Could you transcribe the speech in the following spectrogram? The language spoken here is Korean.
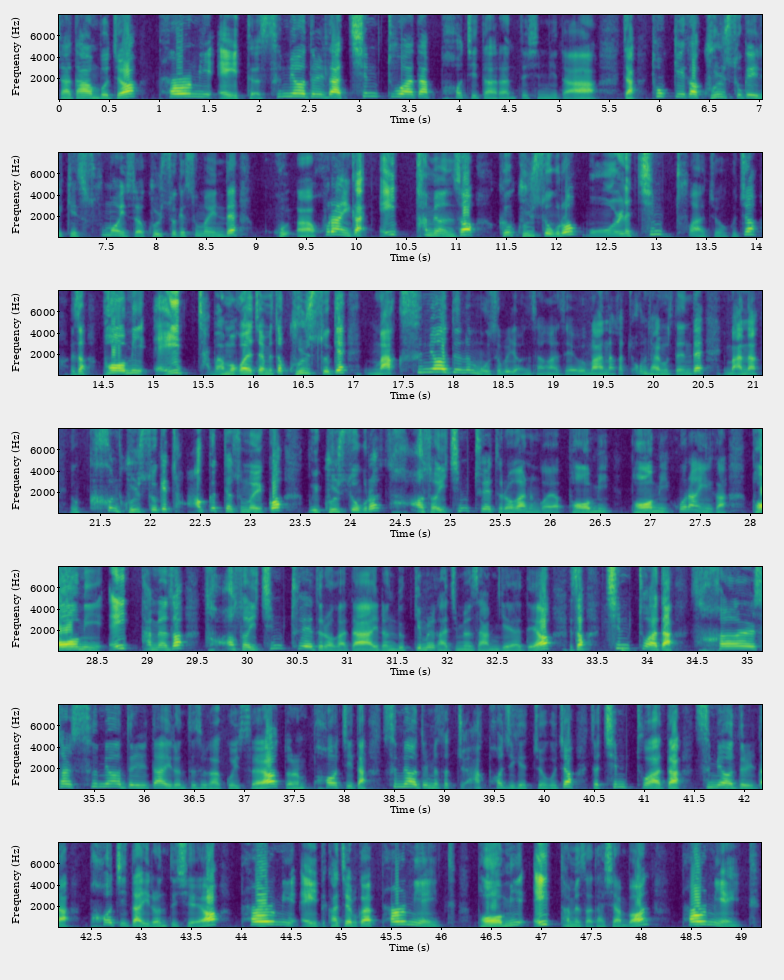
자, 다음 보죠. permeate, 스며들다, 침투하다, 퍼지다라는 뜻입니다. 자, 토끼가 굴 속에 이렇게 숨어 있어요. 굴 속에 숨어 있는데 고, 아, 호랑이가 에잇 하면서 그 굴 속으로 몰래 침투하죠. 그죠? 그래서 범이 에잇 잡아먹어야지 하면서 굴 속에 막 스며드는 모습을 연상하세요. 만화가 조금 잘못됐는데 만화 큰 굴 속에 저 끝에 숨어 있고 이 굴 속으로 서서히 침투해 들어가는 거예요. 범이 범이 호랑이가 범이 에잇 하면서 서서히 침투해 들어가다 이런 느낌을 가지면서 암기해야 돼요. 그래서 침투하다 설설 스며들다 이런 뜻을 갖고 있어요. 또는 퍼지다 스며들면서 쫙 퍼지겠죠. 그죠? 자, 침투하다 스며들다 퍼지다 이런 뜻이에요. permeate 같이 해볼까요? permeate 범이 에잇 하면서 다시 한번 permeate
